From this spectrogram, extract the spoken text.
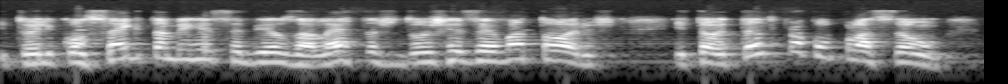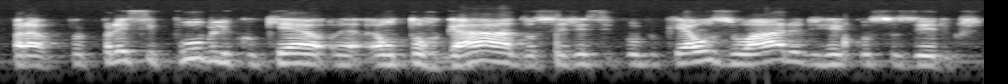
Então, ele consegue também receber os alertas dos reservatórios. Então, é tanto para a população, para esse público que é, é otorgado, ou seja, esse público que é usuário de recursos hídricos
